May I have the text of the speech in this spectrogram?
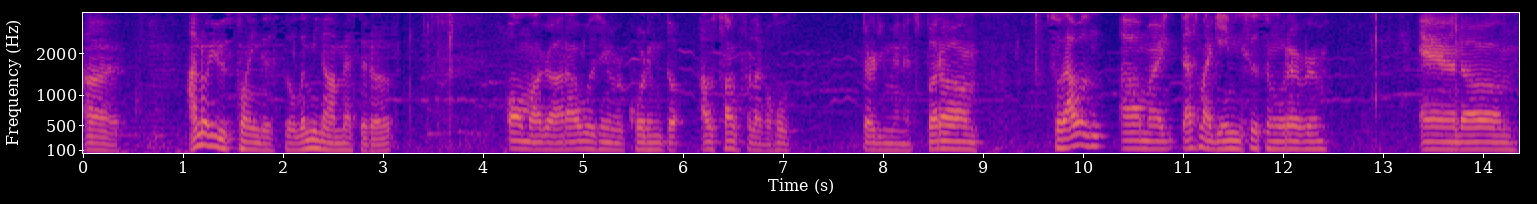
uh, I know he was playing this, so let me not mess it up. Oh my god, I wasn't recording. The I was talking for like a whole 30 minutes, but um, so that was uh, my that's my gaming system, whatever. And, um,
